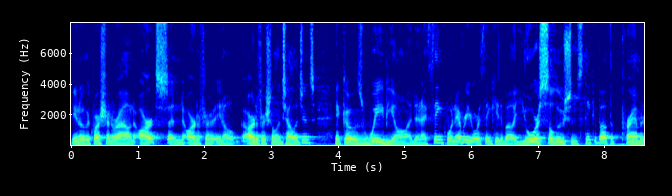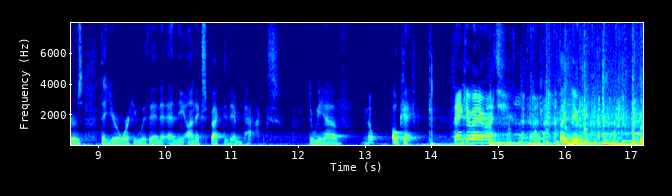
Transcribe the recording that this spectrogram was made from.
you know, the question around arts and artifi- you know, artificial intelligence, it goes way beyond. And I think whenever you're thinking about your solutions, think about the parameters that you're working within and the unexpected impacts. Do we have? Nope. Okay. Thank you very much. Thank you.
